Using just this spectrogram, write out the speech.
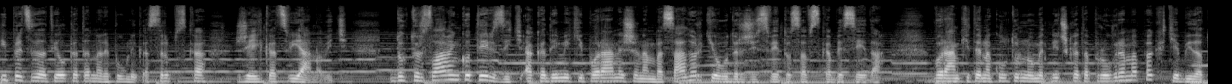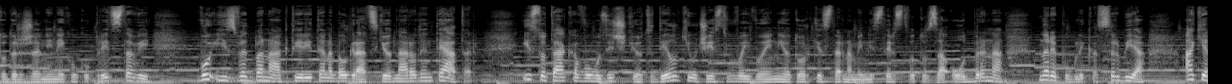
и председателката на Република Српска Желјка Цвијановиќ. Доктор Славенко Терзиќ, академик и поранешен амбасадор, ќе одржи светосавска беседа. Во рамките на културно-уметничката програма пак ќе бидат одржани неколку представи во изведба на актерите на Белградскиот народен театар. Исто така во музичкиот дел ќе учествува и воениот оркестар на Министерството за одбрана на Република Србија, а ќе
